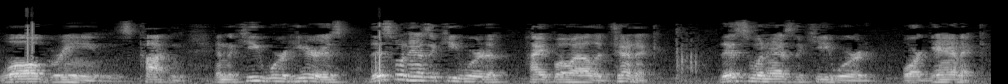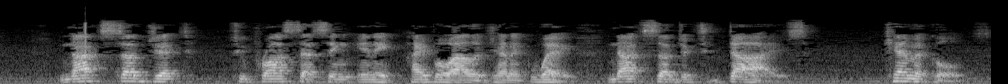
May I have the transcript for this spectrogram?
Walgreens cotton. And the key word here is this one has a keyword of hypoallergenic. This one has the keyword organic. Not subject to processing in a hypoallergenic way. Not subject to dyes, chemicals,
